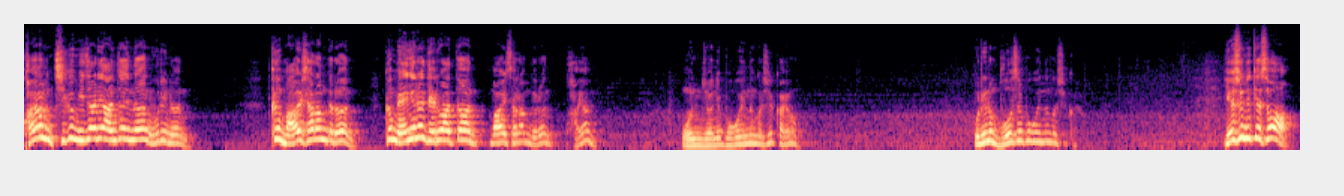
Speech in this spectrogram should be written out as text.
과연 지금 이 자리에 앉아 있는 우리는 그 마을 사람들은 그 맹인을 데려왔던 마을 사람들은 과연 온전히 보고 있는 것일까요? 우리는 무엇을 보고 있는 것일까요? 예수님께서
